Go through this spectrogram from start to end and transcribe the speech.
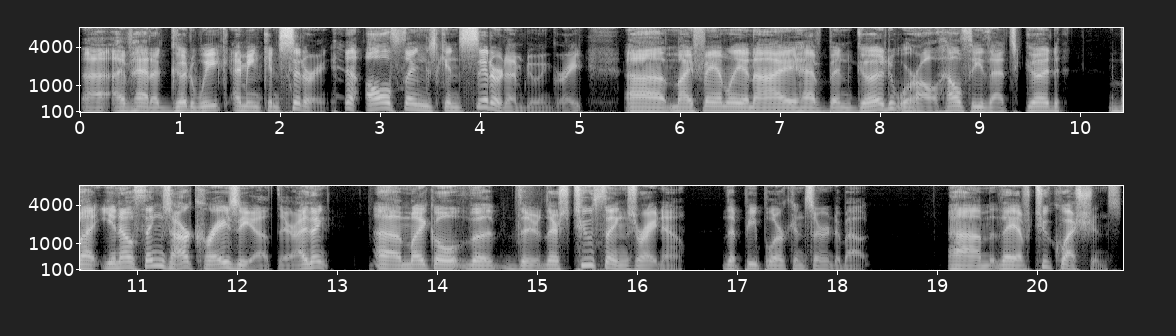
Uh, I've had a good week. I mean, considering all things considered, I'm doing great. Uh, my family and I have been good. We're all healthy. That's good. But you know, things are crazy out there. I think, uh, Michael, the, the there's two things right now that people are concerned about. Um, they have two questions.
